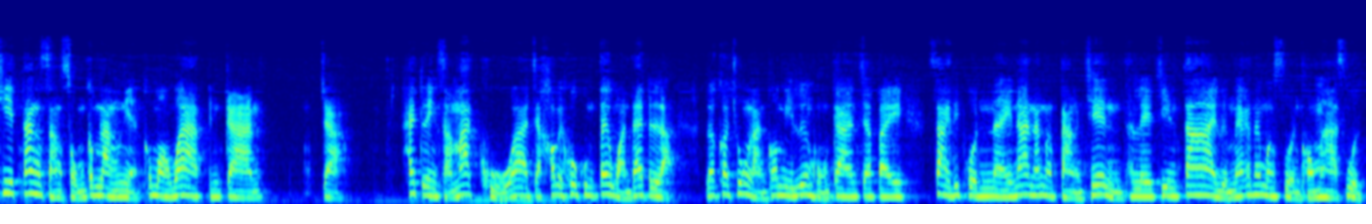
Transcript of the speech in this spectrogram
ที่ตั้งสั่งสมกำลังเนี่ยก็มองว่าเป็นการจะให้ตัวเองสามารถขู่ว่าจะเข้าไปควบคุมไต้หวันได้เป็นหลัก แล้วก็ช่วงหลังก็มีเรื่องของการจะไปสร้างอิทธิพลในหน้าน้ำต่างๆ เช่น ทะเลจีนใต้หรือแม้กระทั่งบางส่วนของมหาสมุทร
